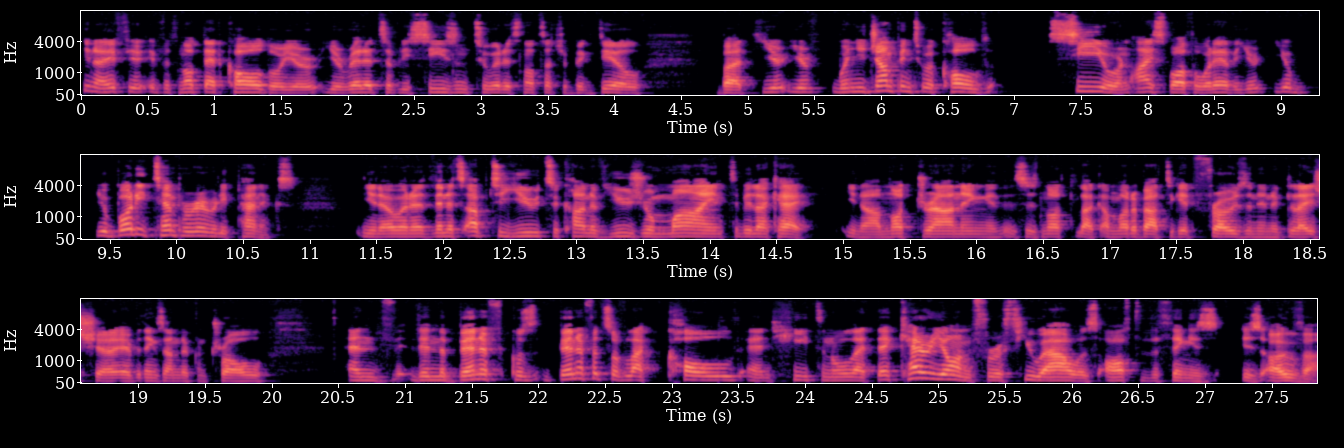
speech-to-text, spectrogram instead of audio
you know if you if it's not that cold or you're you're relatively seasoned to it it's not such a big deal. But you're you're when you jump into a cold sea or an ice bath or whatever your your your body temporarily panics you know and then it's up to you to kind of use your mind to be like hey you know i'm not drowning. And this is not like i'm not about to get frozen in a glacier. Everything's under control. And then the benefit because benefits of like cold and heat and all that they carry on for a few hours after the thing is is over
